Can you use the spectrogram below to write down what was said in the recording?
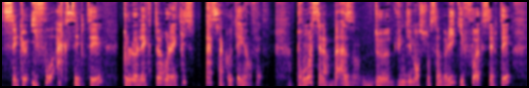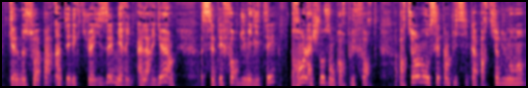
c'est qu'il faut accepter que le lecteur ou la lectrice passe à côté, en fait. Pour moi, c'est la base d'une dimension symbolique. Il faut accepter qu'elle ne soit pas intellectualisée, mais à la rigueur, cet effort d'humilité rend la chose encore plus forte. À partir du moment où c'est implicite, à partir du moment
